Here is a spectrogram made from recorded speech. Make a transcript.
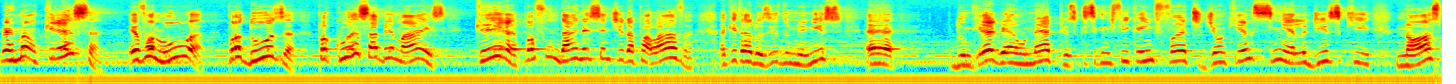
meu irmão, cresça, evolua, produza, procura saber mais, queira aprofundar nesse sentido. A palavra, aqui traduzido no início, é, do grego é um népios, que significa infante, de uma criancinha. Ela diz que nós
